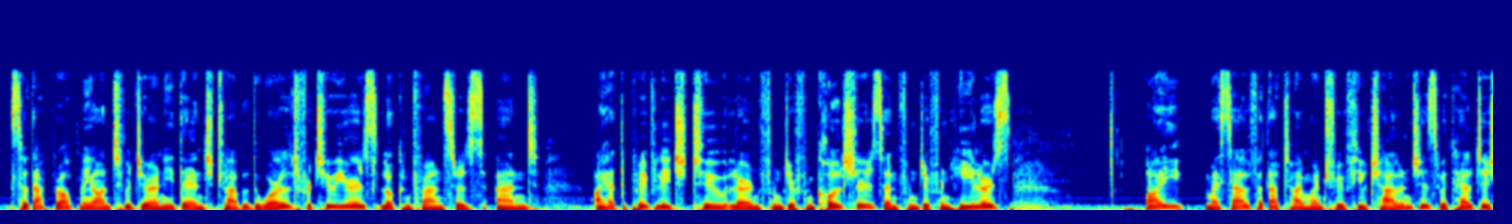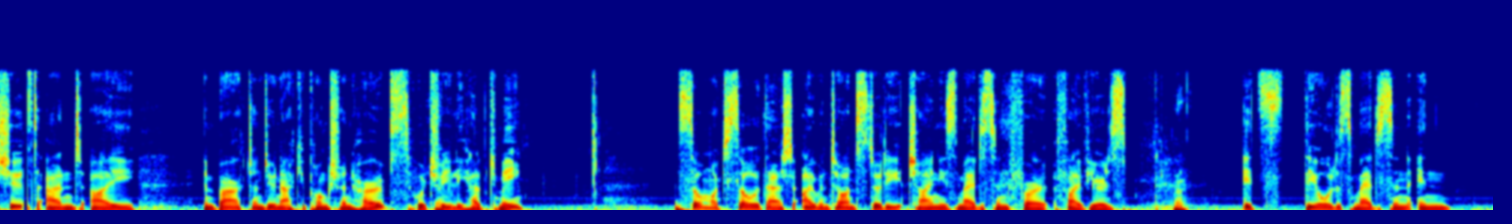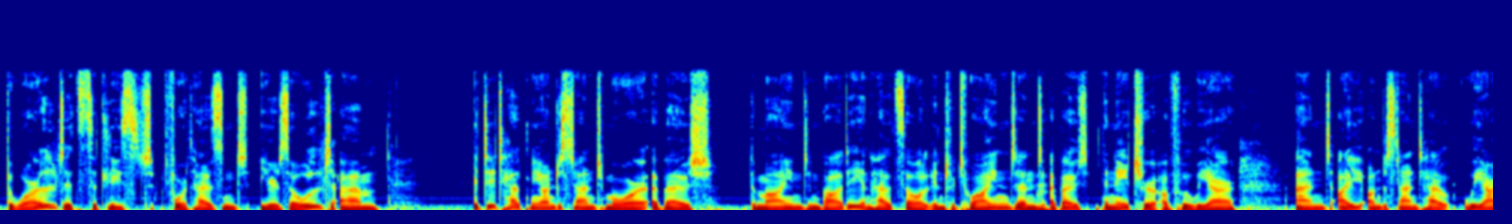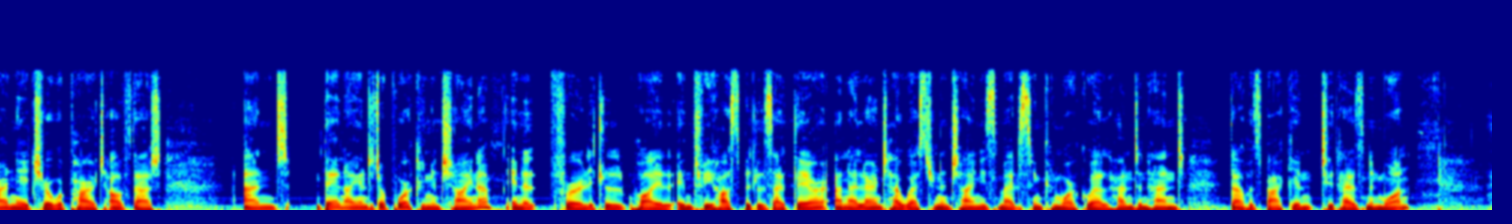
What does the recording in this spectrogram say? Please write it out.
So that brought me on to a journey then to travel the world for two years looking for answers. And I had the privilege to learn from different cultures and from different healers. I myself at that time went through a few challenges with health issues and I embarked on doing acupuncture and herbs, which yeah. really helped me. So much so that I went on to study Chinese medicine for five years. Right. It's the oldest medicine in the world. It's at least 4,000 years old. Um, it did help me understand more about the mind and body and how it's all intertwined and mm. about the nature of who we are. And I understand how we are nature, we're part of that. And then I ended up working in China in a, for a little while in three hospitals out there, and I learned how Western and Chinese medicine can work well hand in hand. That was back in 2001.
